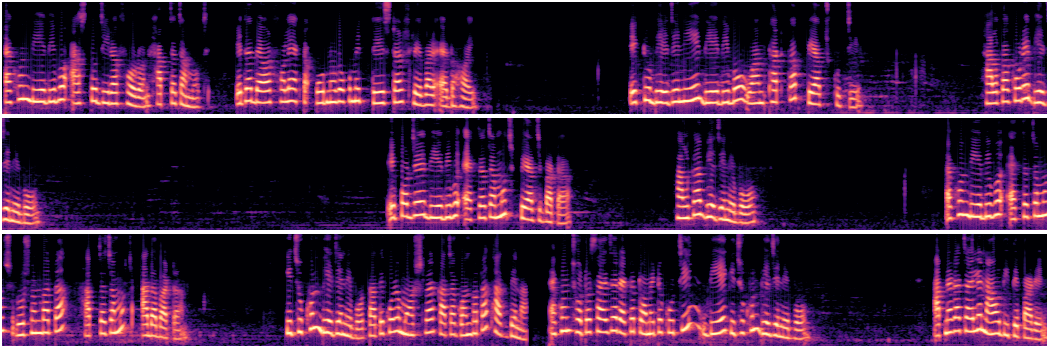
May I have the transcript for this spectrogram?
এখন দিয়ে দিব আস্ত জিরা ফোড়ন, হাফ চা চামচ। এটা দেওয়ার ফলে একটা অন্য রকমের টেস্ট আর ফ্লেভার অ্যাড হয়। একটু ভেজে নিয়ে দিয়ে দিব ওয়ান থার্ড কাপ পেঁয়াজ কুচি। হালকা করে ভেজে নেব। এ পর্যায়ে দিয়ে দিব এক চা চামচ পেঁয়াজ বাটা। হালকা ভেজে নেব। এখন দিয়ে দিব এক চা চামচ রসুন বাটা, হাফ চা চামচ আদা বাটা। কিছুক্ষণ ভেজে নেব, তাতে করে মশলার কাঁচা গন্ধটা থাকবে না। এখন ছোট সাইজের একটা টমেটো কুচি দিয়ে কিছুক্ষণ ভেজে নেব। আপনারা চাইলে নাও দিতে পারেন।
